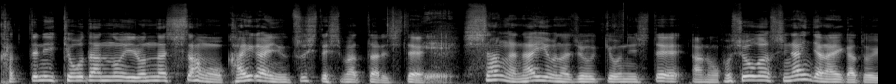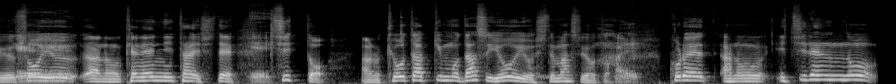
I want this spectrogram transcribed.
勝手に教団のいろんな資産を海外に移してしまったりして、資産がないような状況にして、あの保証がしないんじゃないかという、そういうあの懸念に対して、きちっとあの供託金も出す用意をしてますよと。はい。これあの一連の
